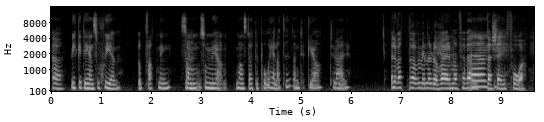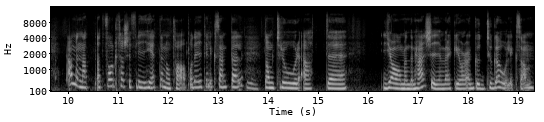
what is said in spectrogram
Ja. Vilket är en så skev uppfattning som, som jag, man stöter på hela tiden, tycker jag. Tyvärr. Eller vad, vad menar du då? Vad är det man förväntar Ehm, sig få? Ja, men att, att folk tar sig friheten att ta på dig till exempel. De tror att eh, ja, men den här tjejen verkar göra good to go liksom.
